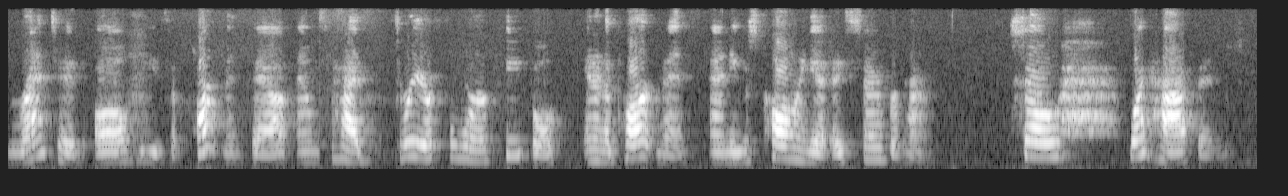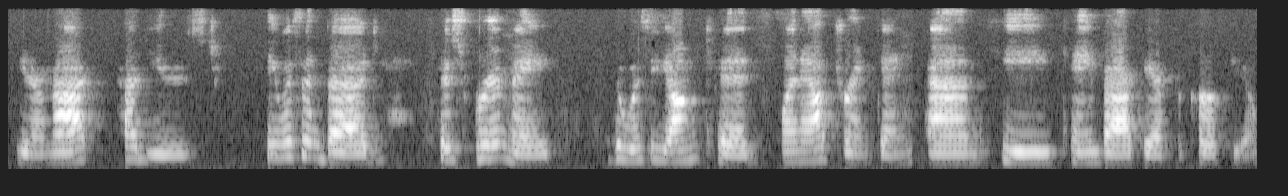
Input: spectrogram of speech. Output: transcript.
rented all these apartments out and had three or four people in an apartment and he was calling it a sober home. So what happened? You know, Matt had used. He was in bed. His roommate, who was a young kid, went out drinking and he came back after curfew.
